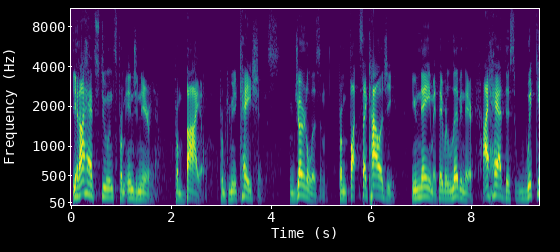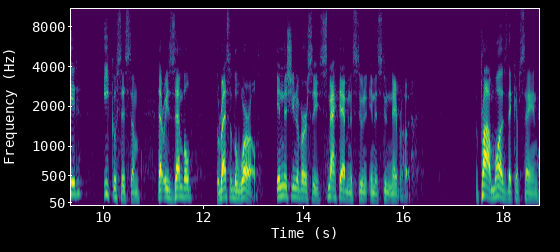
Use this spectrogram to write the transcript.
Yet I had students from engineering, from bio, from communications, from journalism, from psychology, you name it, they were living there. I had this wicked ecosystem that resembled the rest of the world in this university, smack dab in the student, in the student neighborhood. The problem was they kept saying,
